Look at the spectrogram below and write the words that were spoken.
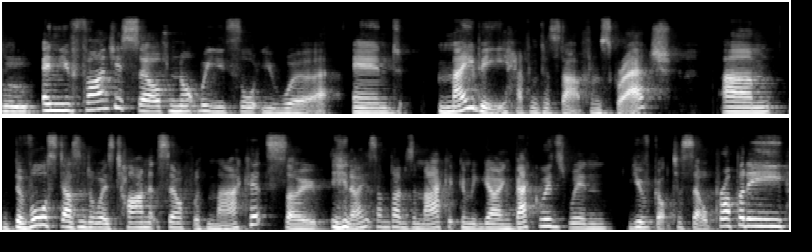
mm. and you find yourself not where you thought you were and maybe having to start from scratch. Um, divorce doesn't always time itself with markets. So, you know, sometimes the market can be going backwards when you've got to sell property.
